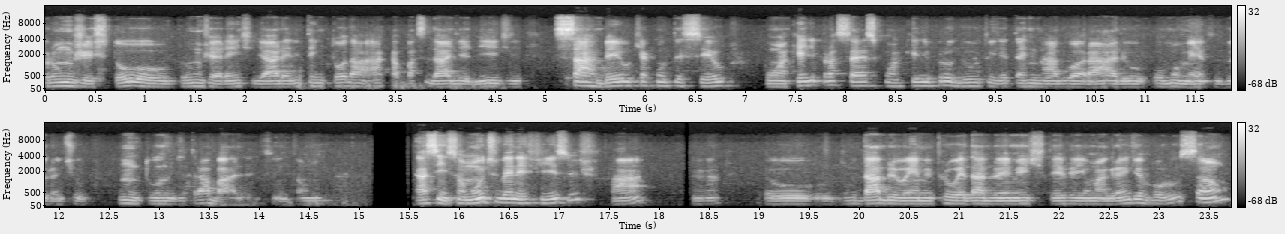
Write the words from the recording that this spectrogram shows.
para um gestor, para um gerente de área, ele tem toda a capacidade ali de saber o que aconteceu com aquele processo, com aquele produto em determinado horário ou momento durante um turno de trabalho. Então, assim, são muitos benefícios, tá? O, do WM para o EWM a gente teve uma grande evolução,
